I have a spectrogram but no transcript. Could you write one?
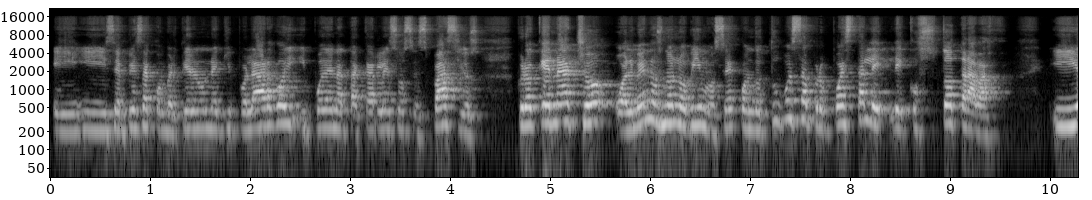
y, se empieza a convertir en un equipo largo y, pueden atacarle esos espacios. Creo que Nacho, o al menos no lo vimos, ¿eh? cuando tuvo esa propuesta le, le costó trabajo y,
